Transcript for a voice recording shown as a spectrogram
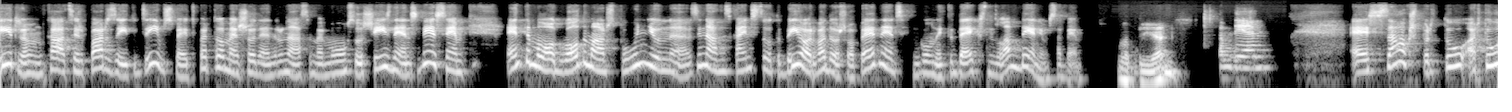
ir un kāds ir parazītu dzīvesveids? Par to mēs šodien runāsim ar mūsu šīs dienas viesiem - entomologu Valdemāru Spunģi un eh, Zinātniskā institūta bioru vadošo pētnieci Gunita Deksni. Labdien jums abiem! Labdien! Labdien! Es sākšu par to, ar to,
